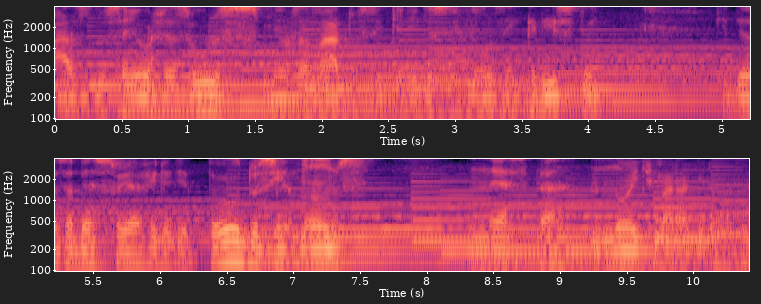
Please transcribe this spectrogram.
paz do Senhor Jesus, meus amados e queridos irmãos em Cristo. Que Deus abençoe a vida de todos os irmãos nesta noite maravilhosa.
